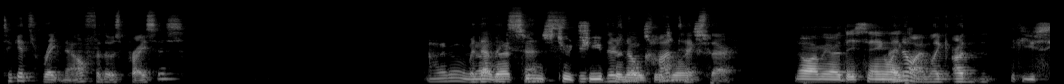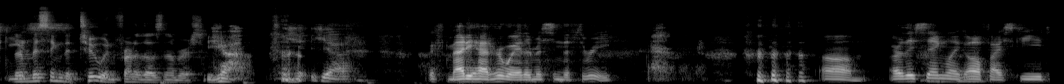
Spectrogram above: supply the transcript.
tickets right now for those prices? I don't Would know. That, that seems too cheap. There's no context resorts. there. No, I mean, are they saying like? I know. I'm like, are if you ski, they're missing the two in front of those numbers. Yeah, yeah. If Maddie had her way, they're missing the three. um, are they saying like, oh, if I skied,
